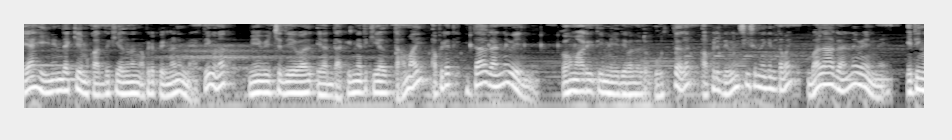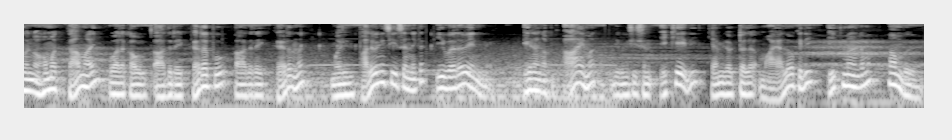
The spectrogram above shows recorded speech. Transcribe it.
එයා හීනෙන් දැක්කේ මොකද්ද කියලා නම් අපිට පෙන්වන්නේ නැති වුණත් මේ වෙච්ච දේවල් එයා දකින්න නැති කියලා තමයි අපිට හිතා ගන්න වෙන්නේ. කොහොමාරීති මේ දෙවලට උත්තර අපිට දෙවන් සීසන එකෙන් තමයි බලාගන්න වෙන්නේ. ඉතින් ඔන්න ඔහොම තමයි ඔයාලා කවුරුත් ආදරය කරපු ආදරය කරන මලින් පළවෙනි සීසන් එක ඉවර වෙන්නේ. එහෙනම් අපි ආයෙමත් දෙවෙනි සීසන් එකේදී කැමිලොට්ටල මායාලෝකෙදී ඉක්මනටම හම්බ වෙමු.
